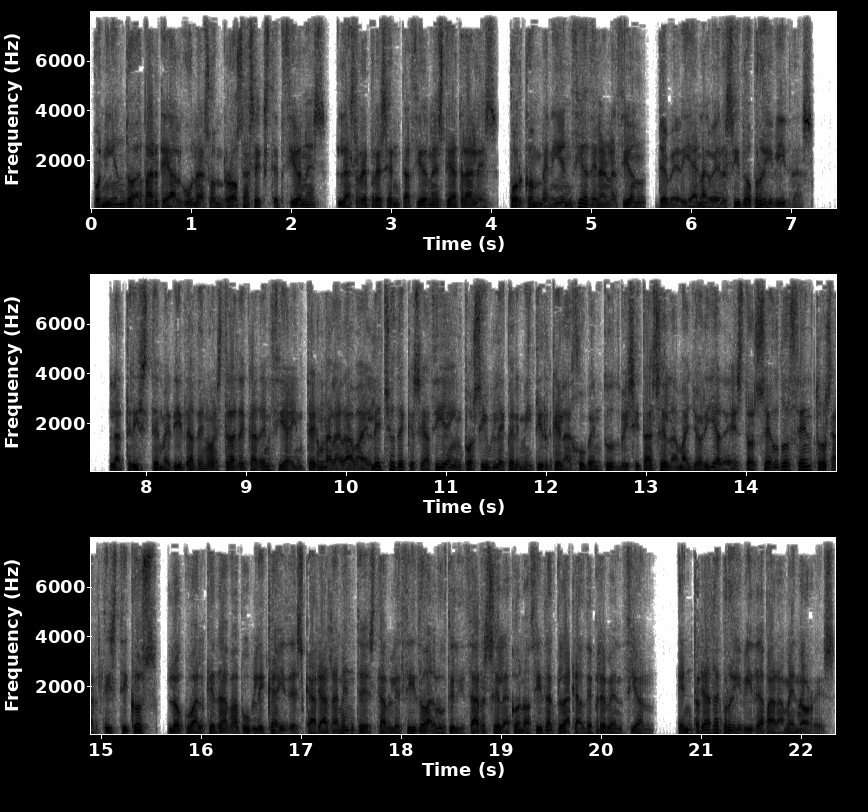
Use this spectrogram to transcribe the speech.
Poniendo aparte algunas honrosas excepciones, las representaciones teatrales, por conveniencia de la nación, deberían haber sido prohibidas. La triste medida de nuestra decadencia interna la daba el hecho de que se hacía imposible permitir que la juventud visitase la mayoría de estos pseudo-centros artísticos, lo cual quedaba pública y descaradamente establecido al utilizarse la conocida placa de prevención. Entrada prohibida para menores.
